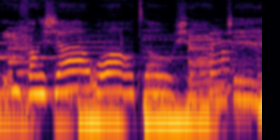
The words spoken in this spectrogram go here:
你放下我，走向前。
